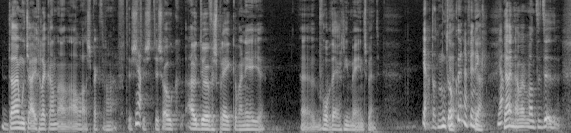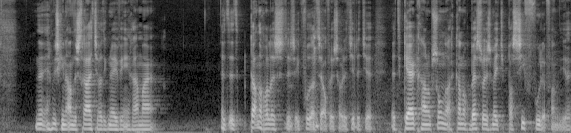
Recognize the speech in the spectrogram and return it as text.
daar moet je eigenlijk aan, aan alle aspecten van af. Dus, Ja. dus, dus ook uit durven spreken wanneer je eh, bijvoorbeeld ergens niet mee eens bent. Ja, dat moet ook Ja, kunnen, vind ja. ik. Ja. Ja, nou, want nee, misschien een ander straatje wat ik nu even inga, maar het, het kan nog wel eens, dus ik voel dat zelf dus zo, dat je, dat je het kerk gaan op zondag kan nog best wel eens een beetje passief voelen. Van je,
